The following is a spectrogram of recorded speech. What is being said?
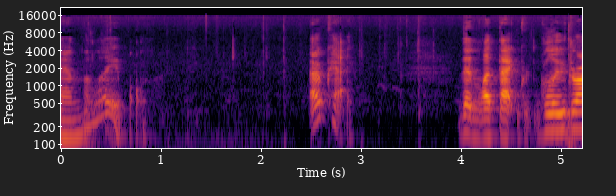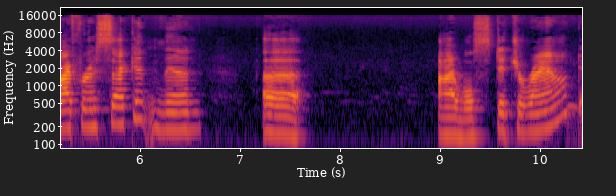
And the label. Okay. Then let that glue dry for a second and then uh, I will stitch around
